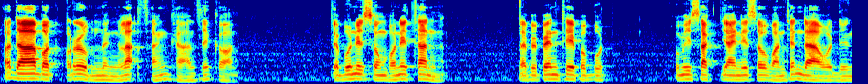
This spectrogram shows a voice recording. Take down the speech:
พระดาบทรูปหนึ่งละสังขารเสียก่อน แต่บุญได้ส่งผลให้ท่าน ได้ไปเป็นเทพบุตรผู้มีศักดิ์ใหญ่ในสวรรค์ชั้นดาวดึง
